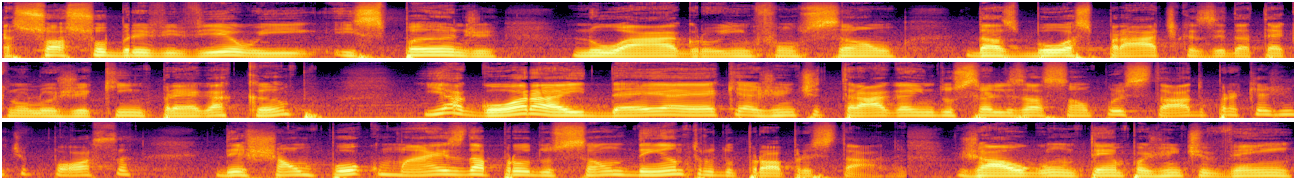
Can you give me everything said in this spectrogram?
é só sobreviveu e expande no agro em função das boas práticas e da tecnologia que emprega a campo. E agora a ideia é que a gente traga a industrialização para o Estado para que a gente possa deixar um pouco mais da produção dentro do próprio Estado. Já há algum tempo a gente vem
